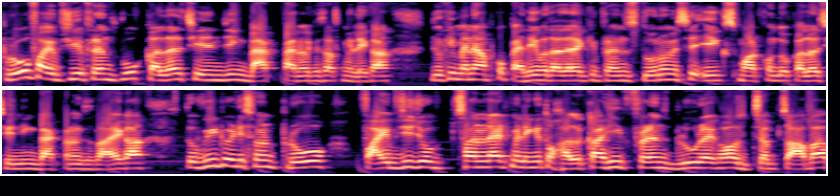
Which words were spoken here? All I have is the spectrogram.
pro five G friends वो कलर चेंजिंग बैक पैनल के साथ मिलेगा, जो कि मैंने आपको पहले ही बताया कि फ्रेंड्स दोनों में से एक स्मार्टफ़ोन तो कलर चेंजिंग बैक पैनल के साथ आएगा। तो V twenty seven pro five G जो सनलाइट में लेंगे तो हल्का ही फ्रेंड्स ब्लू रहेगा और जब ज़्यादा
